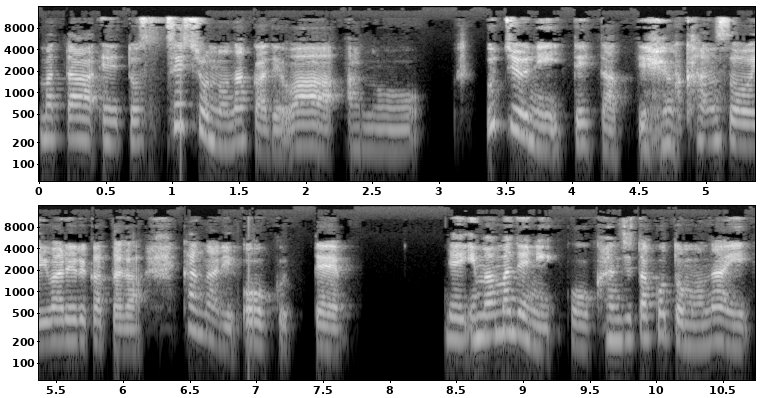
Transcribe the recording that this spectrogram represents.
また、えっ、ー、と、セッションの中では、あの、宇宙に行っていたっていう感想を言われる方がかなり多くって、で、今までにこう感じたこともない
